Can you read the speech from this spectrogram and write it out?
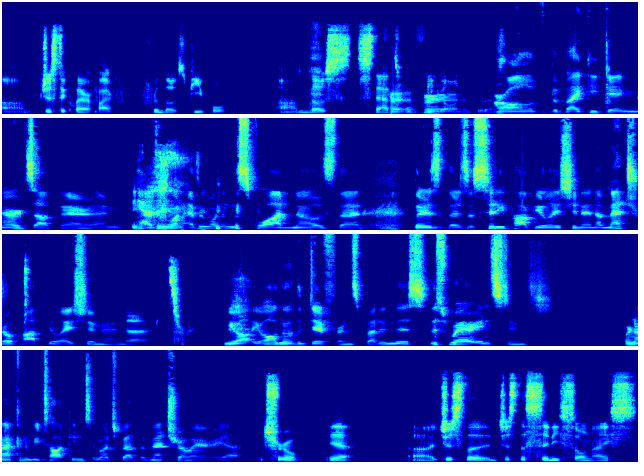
um, just to clarify f- for those people, um, those stats For- for- be going into this. for all of the bikey gang nerds out there and Yeah. everyone everyone in the squad knows that there's there's a city population and a metro population and uh, That's right. You all you all know the difference but in this this rare instance we're not going to be talking too much about the metro area True. Yeah. Uh, just the just the city so nice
